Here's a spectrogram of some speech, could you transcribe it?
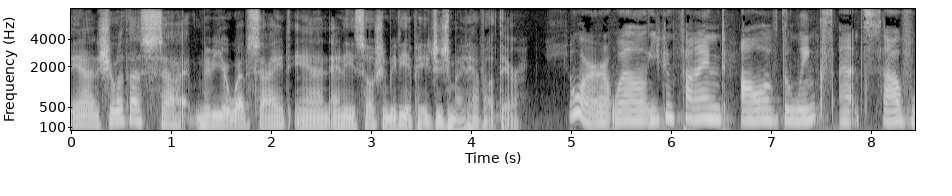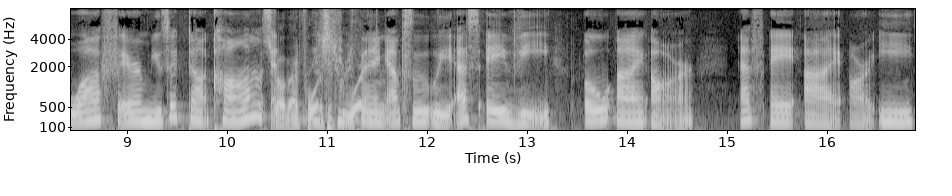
and share with us uh, maybe your website and any social media pages you might have out there. Sure. Well, you can find all of the links at savoir-faire-music.com. Spell that for us if you would. Thing, absolutely. S A V O I R F A I R E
